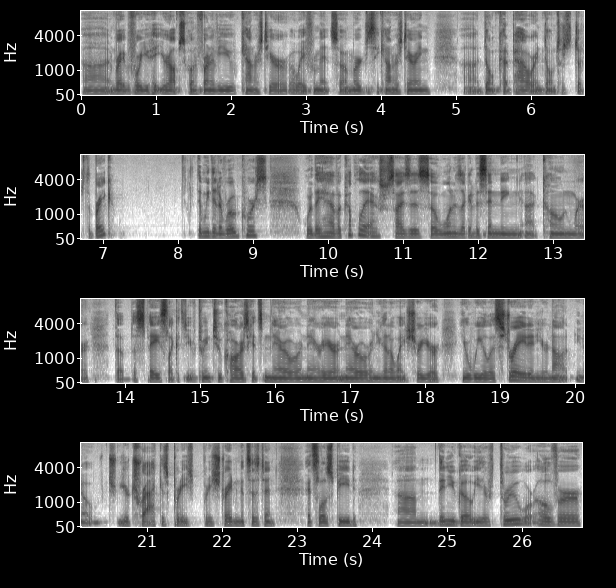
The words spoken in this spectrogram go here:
Uh, and right before you hit your obstacle in front of you, counter steer away from it. So emergency counter steering, uh, don't cut power and don't touch, touch the brake. Then we did a road course where they have a couple of exercises. So one is like a descending uh, cone where the, the space, like it's between two cars, gets narrower and narrower and narrower, and you got to make sure your your wheel is straight and you're not, you know, tr- your track is pretty pretty straight and consistent at slow speed. Um, then you go either through or over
